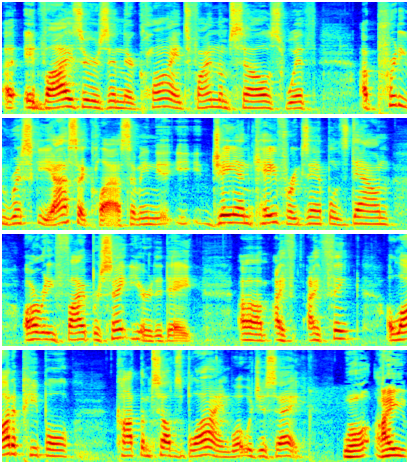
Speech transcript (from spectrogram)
uh, advisors and their clients find themselves with a pretty risky asset class. I mean, JNK, for example, is down already 5% year to date. Um, I, th- I think a lot of people caught themselves blind. What would you say? Well, I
